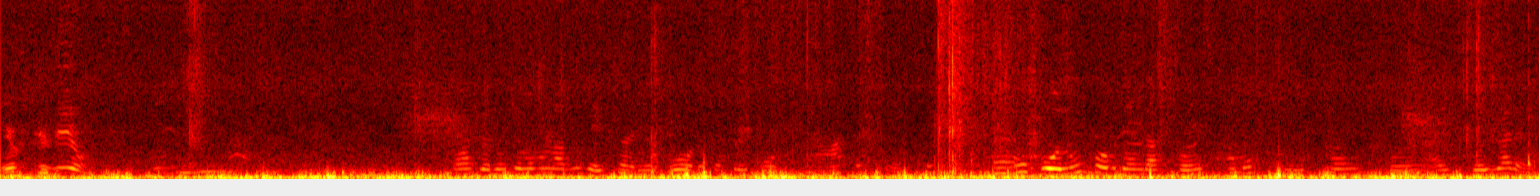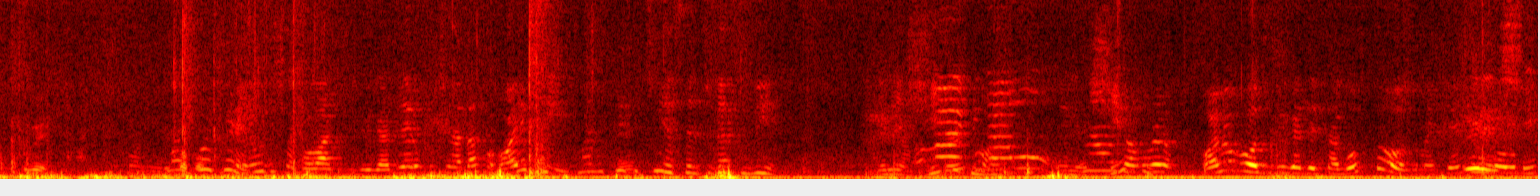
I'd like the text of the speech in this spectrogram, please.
Eu escrevi, ó. Nossa, eu não tinha arrumado do jeito, cara. E o bolo, eu comprei bolo. Massa assim. O bolo não coube dentro das pães, como pão, pão, aí ficou exarando. Mas por quê? Eu de chocolate de brigadeiro, eu fui tirar da fome. Olha aqui. Mas o que que tinha se ele tivesse vindo? Ele é chique? Ele é chique? Olha meu bolo de brigadeiro, tá gostoso, mas tem aquele bolo chique,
